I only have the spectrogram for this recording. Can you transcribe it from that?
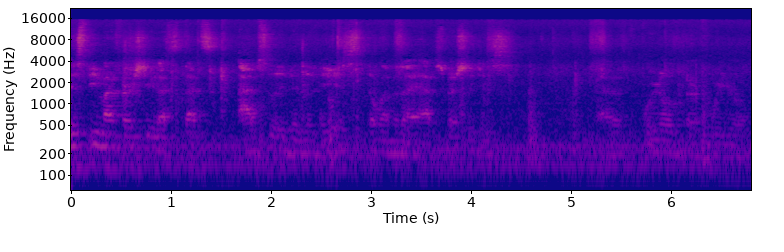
this being my first year, that's that's absolutely been the biggest dilemma that I have, especially just I a four-year-old or four-year-old,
